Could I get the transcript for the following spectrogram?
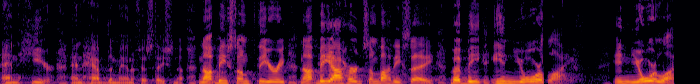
and hear and have the manifestation of. Not be some theory, not be I heard somebody say, but be in your life. In your life.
